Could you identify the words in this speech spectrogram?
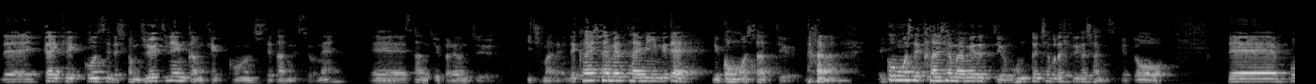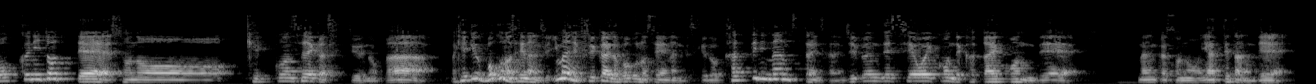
で、一回結婚してて、しかも11年間結婚してたんですよね。えー、30から41まで。で、会社辞めるタイミングで離婚もしたっていう。だから、離婚もして会社も辞めるっていう、本当にちゃぶ台ひっくり返したんですけど、で、僕にとって、その、結婚生活っていうのが、まあ結局僕のせいなんですよ。今に振り返ると僕のせいなんですけど、勝手になんつったらいいんですかね。自分で背負い込んで抱え込んで、なんかその、やってたんで、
